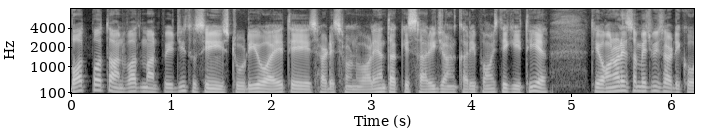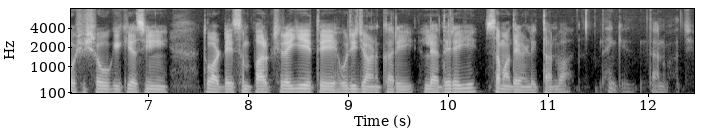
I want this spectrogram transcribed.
ਬਹੁਤ ਬਹੁਤ ਧੰਨਵਾਦ ਮਨਪ੍ਰੀਤ ਜੀ ਤੁਸੀਂ ਸਟੂਡੀਓ ਆਏ ਤੇ ਸਾਡੇ ਸੁਣਨ ਵਾਲਿਆਂ ਤੱਕ ਇਹ ਸਾਰੀ ਜਾਣਕਾਰੀ ਪਹੁੰਚਦੀ ਕੀਤੀ ਹੈ। ਤੇ ਆਉਣ ਵਾਲੇ ਸਮੇਂ 'ਚ ਵੀ ਸਾਡੀ ਕੋਸ਼ਿਸ਼ ਰਹੂਗੀ ਕਿ ਅਸੀਂ ਤੁਹਾਡੇ ਸੰਪਰਕ 'ਚ ਰਹੀਏ ਤੇ ਇਹੋ ਜੀ ਜਾਣਕਾਰੀ ਲੈਂਦੇ ਰਹੀਏ। ਸਮਾਂ ਦੇਣ ਲਈ ਧੰਨਵਾਦ। ਥੈਂਕ ਯੂ ਧੰਨਵਾਦ ਜੀ।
